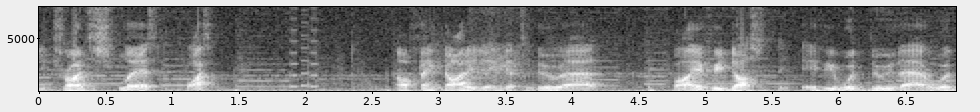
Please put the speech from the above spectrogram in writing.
You tried to split. What? Oh, thank god he didn't get to do that. Well, if he does, if he would do that, would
